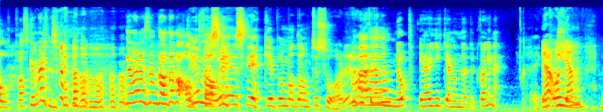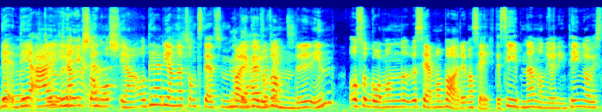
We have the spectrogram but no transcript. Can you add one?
alt var skummelt. Det var liksom da det var alt Jo, men farlig. skrekket på Madame Tussauds har dere gått Uh, nope. Jeg gikk gjennom nødutgangen, jeg. Ja, og igjen, det, det er igjen oss. Ja, og det er igjen et sånt sted som Men bare Guro vandrer inn. Og så går man, ser man bare Man ser ikke til sidene, man gjør ingenting. Og hvis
